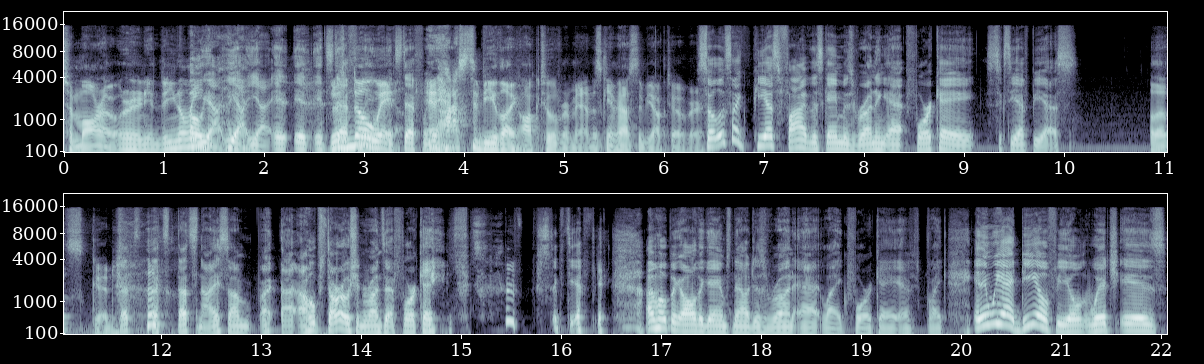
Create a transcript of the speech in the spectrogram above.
tomorrow, or you know? Oh yeah, yeah, yeah. It, it, it's There's definitely, no way. It's definitely It not. has to be like October, man. This game has to be October. So it looks like PS5. This game is running at 4K 60 FPS. oh, that's good. That's that's that's nice. I'm I, I hope Star Ocean runs at 4K 60 FPS. I'm hoping all the games now just run at like 4K. If, like, and then we had Dio Field, which is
